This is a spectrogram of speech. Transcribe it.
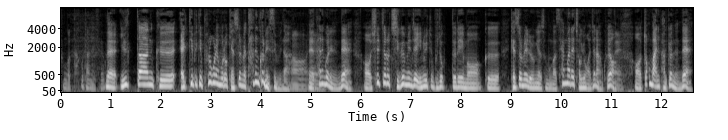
같은 거 타고 다니세요? 네, 일단 그 activity 프로그램으로 개썰매 타는 건 있습니다. 어, 네, 예. 타는 건 있는데 어, 실제로 지금 이제 이누이트 부족들이 뭐 그 개썰매를 이용해서 뭔가 생활에 적용하지는 않고요. 네. 어, 조금 많이 바뀌었는데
